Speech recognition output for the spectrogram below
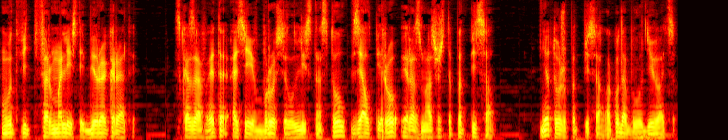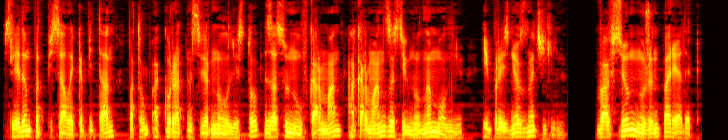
Вот ведь формалисты, бюрократы». Сказав это, Асеев бросил лист на стол, взял перо и размашисто подписал. Я тоже подписал, а куда было деваться? Следом подписал и капитан, потом аккуратно свернул листок, засунул в карман, а карман застегнул на молнию и произнес значительно. Во всем нужен порядок.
